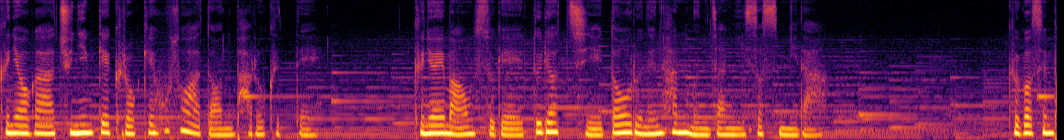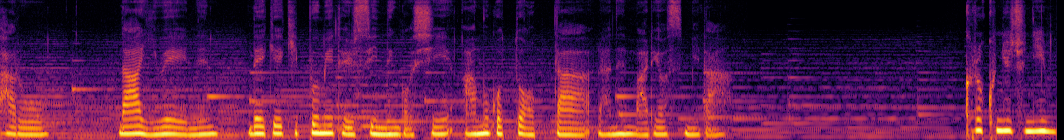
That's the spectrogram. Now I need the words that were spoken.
그녀가 주님께 그렇게 호소하던 바로 그때 그녀의 마음속에 뚜렷이 떠오르는 한 문장이 있었습니다. 그것은 바로 나 이외에는 내게 기쁨이 될 수 있는 것이 아무것도 없다라는 말이었습니다. 그렇군요, 주님.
